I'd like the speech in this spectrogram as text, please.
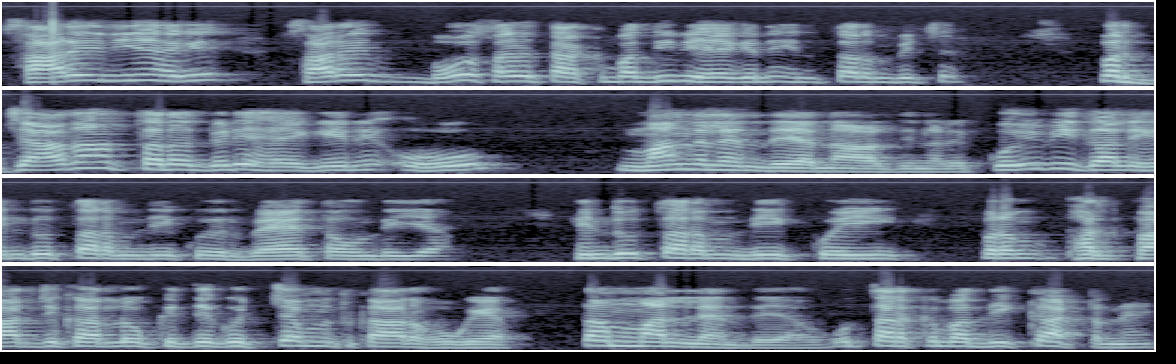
ਸਾਰੇ ਨਹੀਂ ਹੈਗੇ ਸਾਰੇ ਬਹੁਤ ਸਾਰੇ ਤਰਕਵਾਦੀ ਵੀ ਹੈਗੇ ਨੇ ਹਿੰਦੂ ਧਰਮ ਵਿੱਚ ਪਰ ਜ਼ਿਆਦਾਤਰ ਜਿਹੜੇ ਹੈਗੇ ਨੇ ਉਹ ਮੰਨ ਲੈਂਦੇ ਆ ਨਾਲ ਦੀ ਨਾਲੇ। ਕੋਈ ਵੀ ਗੱਲ ਹਿੰਦੂ ਧਰਮ ਦੀ ਕੋਈ ਰਵਾਇਤ ਆਉਂਦੀ ਆ ਹਿੰਦੂ ਧਰਮ ਦੀ ਕੋਈ ਫਰਜ਼ ਕਰ ਲਓ ਕਿਤੇ ਕੋਈ ਚਮਤਕਾਰ ਹੋ ਗਿਆ ਤਾਂ ਮੰਨ ਲੈਂਦੇ ਆ। ਉਹ ਤਰਕਵਾਦੀ ਘੱਟ ਨੇ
